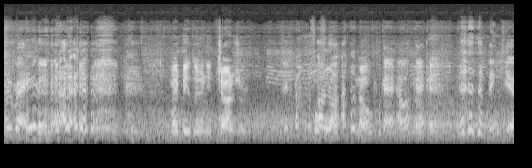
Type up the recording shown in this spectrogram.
All right. Maybe do you need charger? For oh, phone? no. No? Okay, I'm okay. Okay. Thank you.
